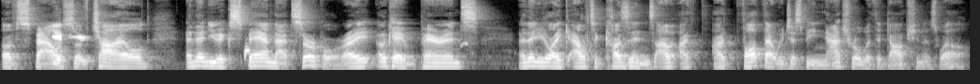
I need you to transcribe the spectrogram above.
of spouse Yeah. of child, and then you expand that circle, right? Okay, parents, and then you're like out to cousins. I I, I thought that would just be natural with adoption as well.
